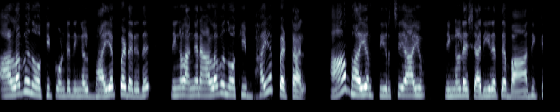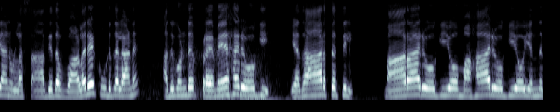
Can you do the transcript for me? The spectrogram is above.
അളവ് നോക്കിക്കൊണ്ട് നിങ്ങൾ ഭയപ്പെടരുത്. നിങ്ങൾ അങ്ങനെ അളവ് നോക്കി ഭയപ്പെട്ടാൽ ആ ഭയം തീർച്ചയായും നിങ്ങളുടെ ശരീരത്തെ ബാധിക്കാനുള്ള സാധ്യത വളരെ കൂടുതലാണ്. അതുകൊണ്ട് പ്രമേഹ രോഗി യഥാർത്ഥത്തിൽ മാറാരോഗിയോ മഹാരോഗിയോ എന്ന്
